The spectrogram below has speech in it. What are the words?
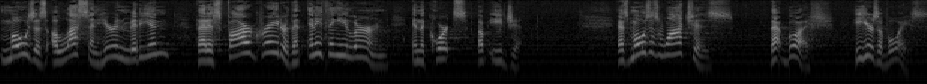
Moses a lesson here in Midian that is far greater than anything he learned in the courts of Egypt. As Moses watches that bush, he hears a voice.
